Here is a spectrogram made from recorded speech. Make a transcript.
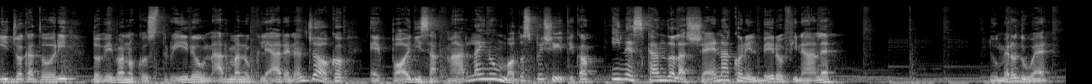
I giocatori dovevano costruire un'arma nucleare nel gioco e poi disarmarla in un modo specifico, innescando la scena con il vero finale. Numero 2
